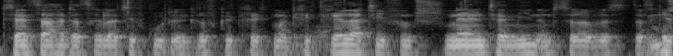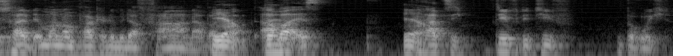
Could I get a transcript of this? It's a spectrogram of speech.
Tesla hat das relativ gut in den Griff gekriegt. Man kriegt relativ einen schnellen Termin im Service. Das geht- halt immer noch ein paar Kilometer fahren, aber, Ja, aber es ja. hat sich definitiv beruhigt.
